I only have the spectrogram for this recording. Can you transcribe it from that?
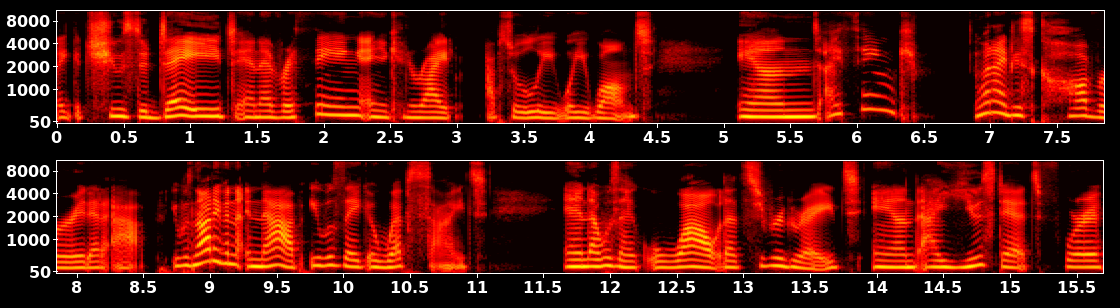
like choose the date and everything, and you can write absolutely what you want. And I think when I discovered that app, it was not even an app, it was like a website and I was like, wow, that's super great. And I used it for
